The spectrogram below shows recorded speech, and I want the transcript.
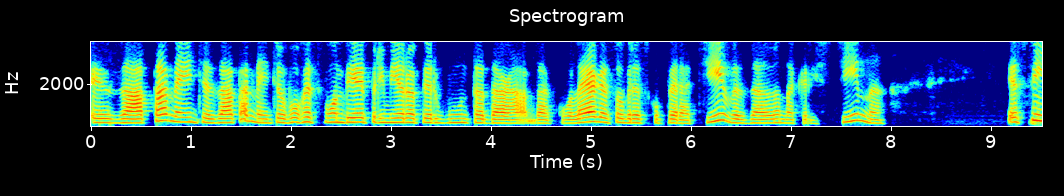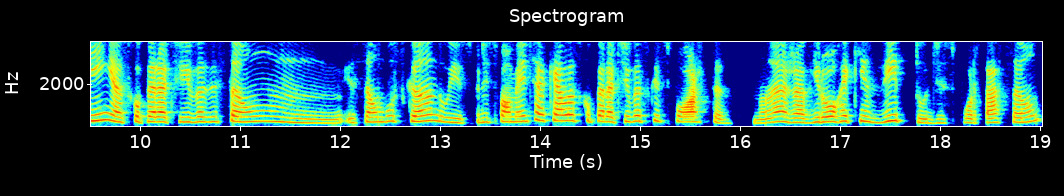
Exatamente, exatamente. Eu vou responder primeiro a pergunta da, da colega sobre as cooperativas, da Ana Cristina. É, sim, as cooperativas estão, estão buscando isso, principalmente aquelas cooperativas que exportam, é? já virou requisito de exportação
